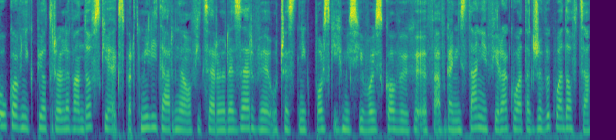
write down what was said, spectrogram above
pułkownik Piotr Lewandowski, ekspert militarny, oficer rezerwy, uczestnik polskich misji wojskowych w Afganistanie, w Iraku, a także wykładowca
